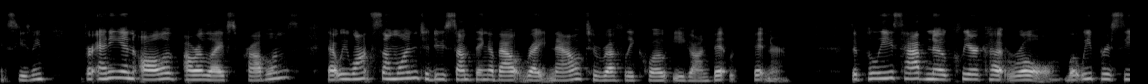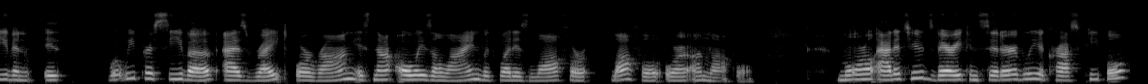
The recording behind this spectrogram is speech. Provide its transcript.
excuse me, for any and all of our life's problems that we want someone to do something about right now, to roughly quote Egon Bittner. The police have no clear-cut role. What we perceive in what we perceive of as right or wrong is not always aligned with what is lawful, lawful or unlawful. Moral attitudes vary considerably across people,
